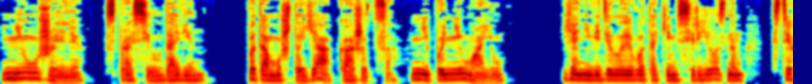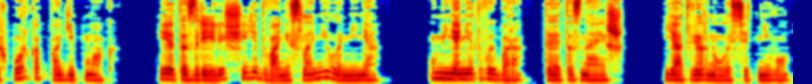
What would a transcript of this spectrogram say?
«Неужели?» — спросил Давин. «Потому что я, кажется, не понимаю». Я не видела его таким серьезным с тех пор, как погиб маг. И это зрелище едва не сломило меня. У меня нет выбора, ты это знаешь. Я отвернулась от него.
